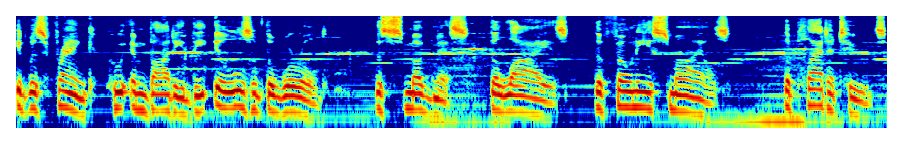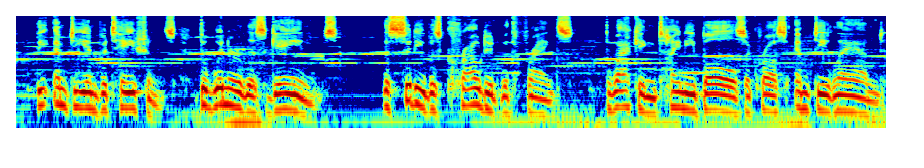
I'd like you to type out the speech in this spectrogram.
it was Frank who embodied the ills of the world the smugness, the lies, the phony smiles, the platitudes, the empty invitations, the winnerless games. The city was crowded with Franks, thwacking tiny balls across empty land.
